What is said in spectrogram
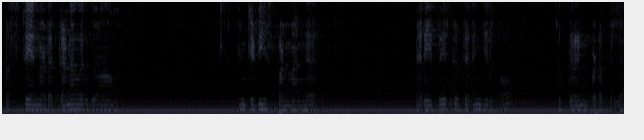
ஃபஸ்ட்டு என்னோட கணவர் தான் இன்ட்ரடியூஸ் பண்ணாங்க. நிறைய பேருக்கு தெரிஞ்சிருக்கும் சுக்கரன் படத்தில்.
